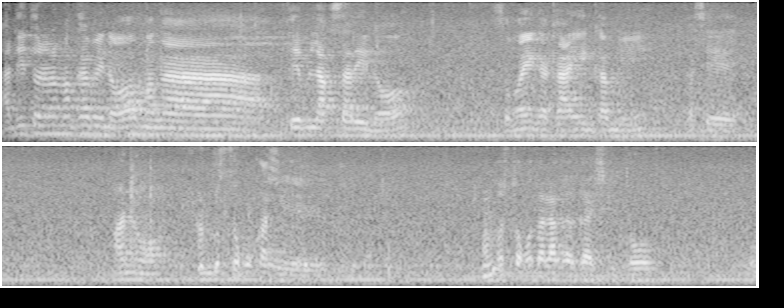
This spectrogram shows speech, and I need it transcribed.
Andito na naman kami, no? Mga Team Luxury, no? So ngayon kakain kami kasi ano, ang gusto ko kasi ang gusto ko talaga guys ito. Ito.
